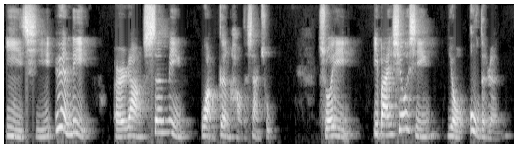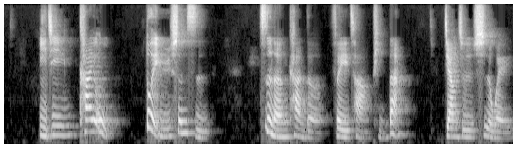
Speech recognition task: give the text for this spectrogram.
以其愿力而让生命往更好的善处。所以一般修行有悟的人，已经开悟，对于生死，自能看得非常平淡，将之视为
